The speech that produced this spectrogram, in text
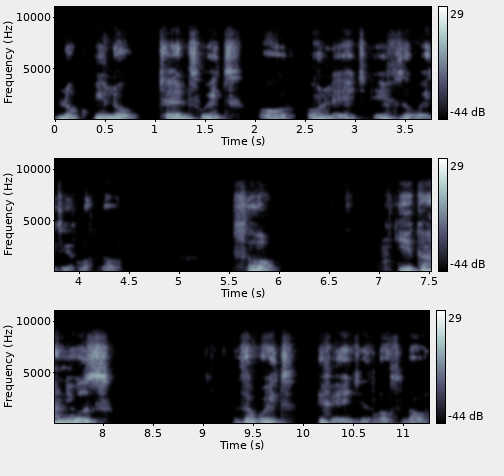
look below child's weight or only age if the weight is not known. So you can use the weight if age is not known.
